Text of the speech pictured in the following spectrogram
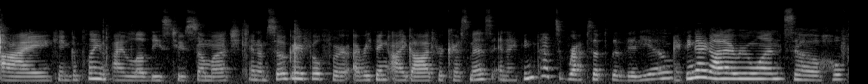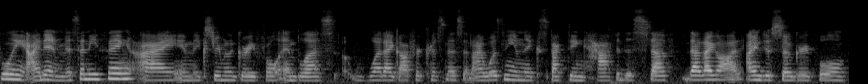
I can't complain. I love these two so much and I'm so grateful for everything I got for Christmas and I think that wraps up the video. I think I got everyone so hopefully I didn't miss anything. I am extremely grateful and blessed what I got for Christmas and I wasn't even expecting half of this stuff that I got. I'm just so grateful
